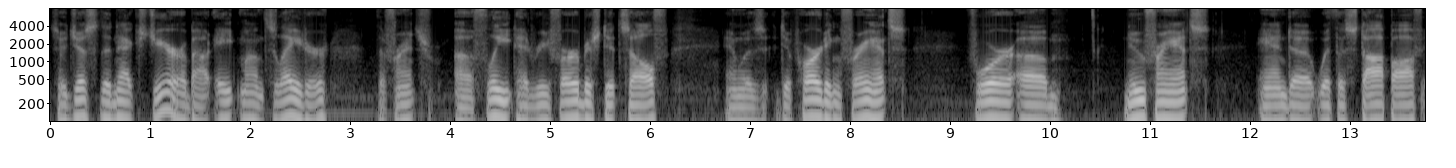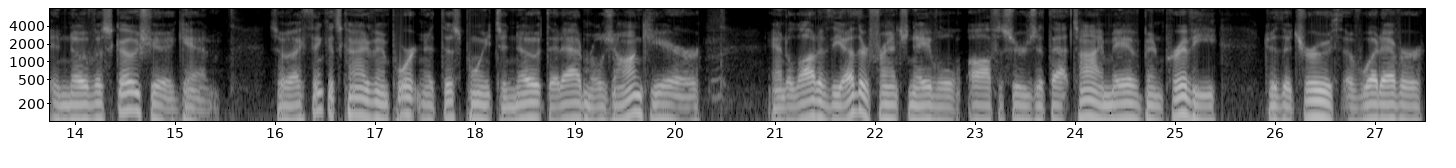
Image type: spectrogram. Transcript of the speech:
So, just the next year, about eight months later, the French uh, fleet had refurbished itself and was departing France for um, New France and uh, with a stop off in Nova Scotia again. So I think it's kind of important at this point to note that Admiral Jonquière and a lot of the other French naval officers at that time may have been privy to the truth of whatever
